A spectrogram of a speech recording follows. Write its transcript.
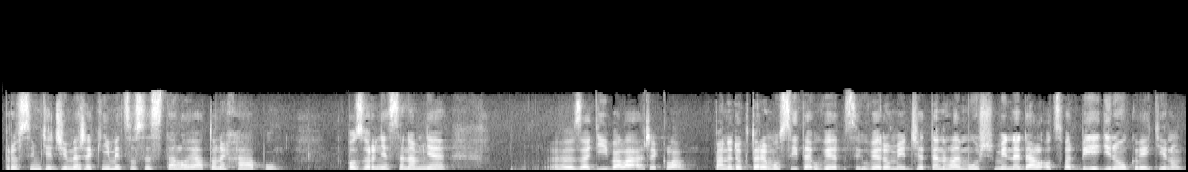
prosím tě, Jimmy, řekni mi, co se stalo, já to nechápu. Pozorně se na mě e, zadívala a řekla, Pane doktore, musíte si uvědomit, že tenhle muž mi nedal od svatby jedinou květinu.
